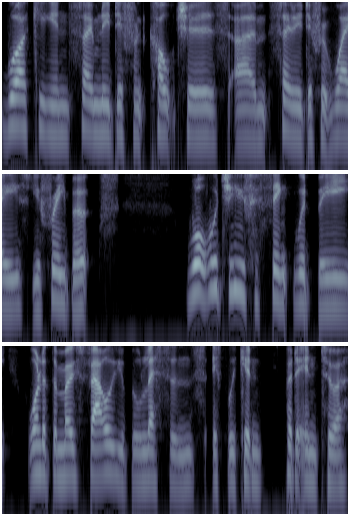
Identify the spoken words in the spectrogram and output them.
working in so many different cultures, um, so many different ways, your free books. What would you think would be one of the most valuable lessons, if we can put it into a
